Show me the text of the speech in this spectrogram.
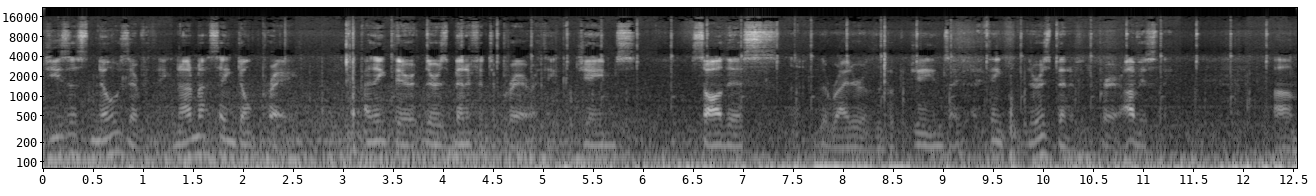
Jesus knows everything. Now, I'm not saying don't pray. I think there there's benefit to prayer. I think James saw this, the writer of the book of James. I, I think there is benefit to prayer, obviously. Um,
